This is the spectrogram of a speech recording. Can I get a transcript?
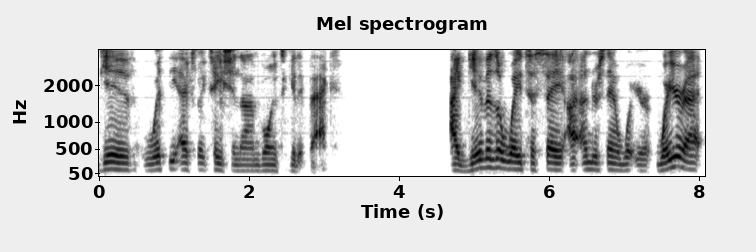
give with the expectation that I'm going to get it back. I give as a way to say I understand what you're where you're at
